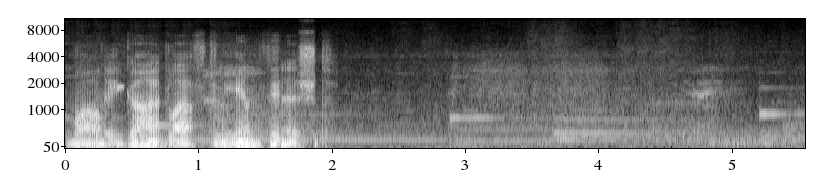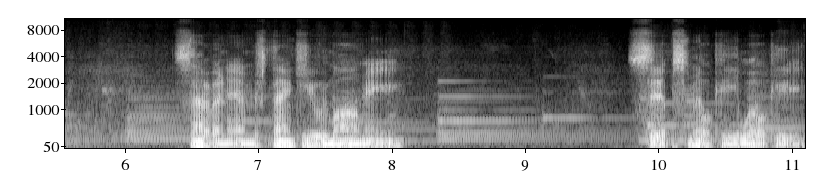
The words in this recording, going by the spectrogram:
Mommy, God left me unfinished. Seven M's, thank you, mommy. Sips Milky Wilky.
